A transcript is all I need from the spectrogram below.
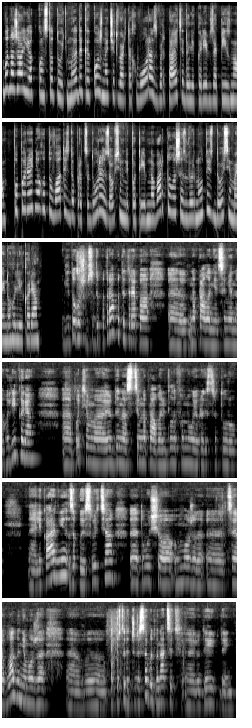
Бо, на жаль, як констатують медики, кожна четверта хвора звертається до лікарів запізно. Попередньо готуватись до процедури зовсім не потрібно. Варто лише звернутись до сімейного лікаря. Для того, щоб сюди потрапити, треба е, направлення сімейного лікаря. Е, Потім е, людина з цим направленням телефонує в регістратуру е, лікарні, записується, тому що може це обладнання може пропустити через себе 12 е, людей в день.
